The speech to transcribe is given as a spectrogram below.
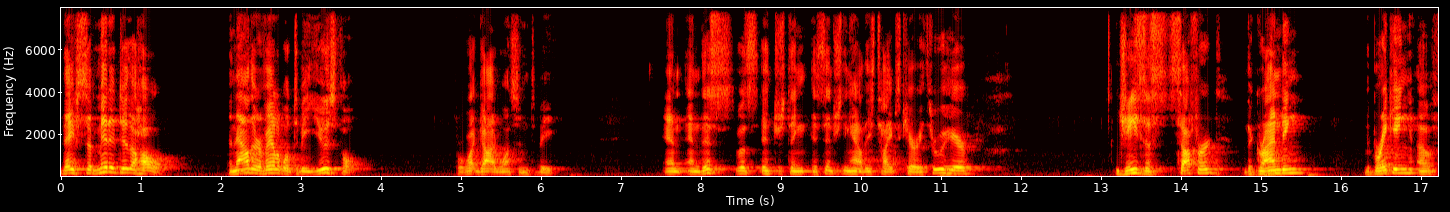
They've submitted to the whole. And now they're available to be useful for what God wants them to be. And, and this was interesting. It's interesting how these types carry through here. Jesus suffered the grinding, the breaking of,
